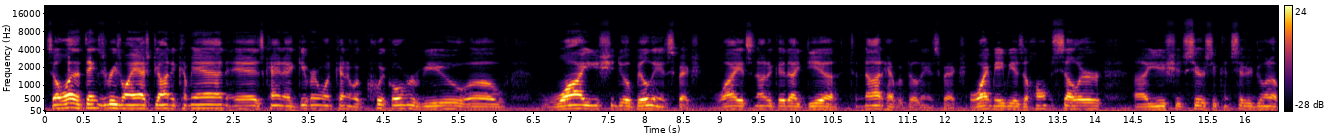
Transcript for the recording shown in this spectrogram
So, one of the things, the reason why I asked John to come in is kind of give everyone kind of a quick overview of why you should do a building inspection, why it's not a good idea to not have a building inspection, why maybe as a home seller uh, you should seriously consider doing a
